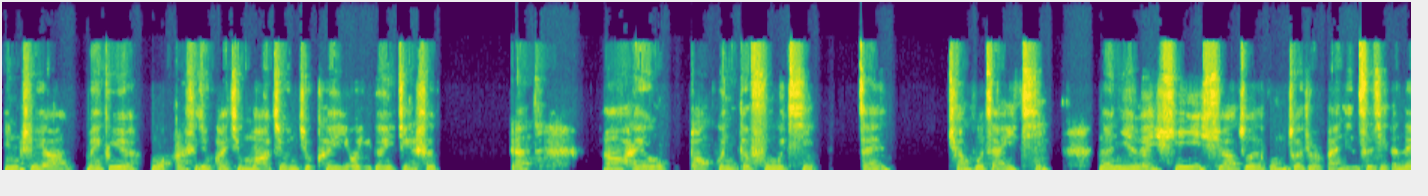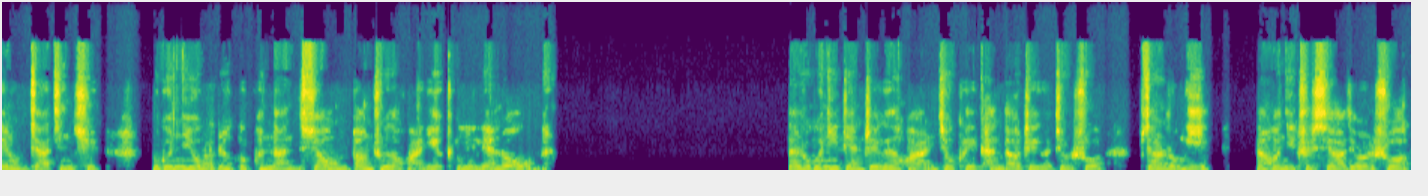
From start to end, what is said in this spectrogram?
您只要每个月付二十九块九毛九，你就可以有一个已经设站，然后还有包括你的服务器在。全部在一起，那您唯一需要做的工作就是把您自己的内容加进去。如果你有任何困难需要我们帮助的话，你也可以联络我们。那如果你点这个的话，你就可以看到这个，就是说比较容易。然后你只需要就是说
